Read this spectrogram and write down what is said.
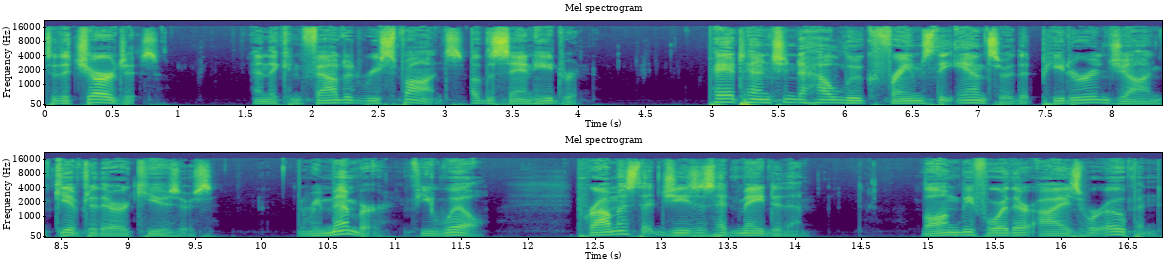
to the charges, and the confounded response of the Sanhedrin. Pay attention to how Luke frames the answer that Peter and John give to their accusers. And remember, if you will, promise that Jesus had made to them long before their eyes were opened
